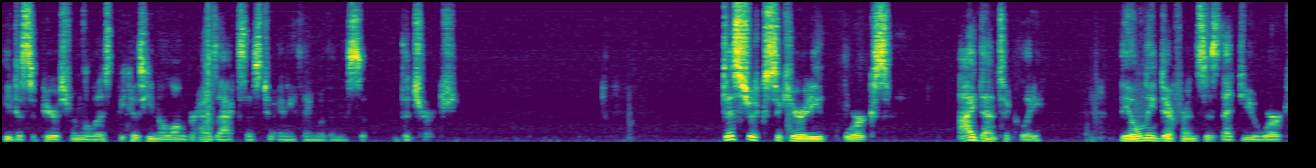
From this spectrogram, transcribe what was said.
he disappears from the list because he no longer has access to anything within the, the church. District security works identically. The only difference is that you work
